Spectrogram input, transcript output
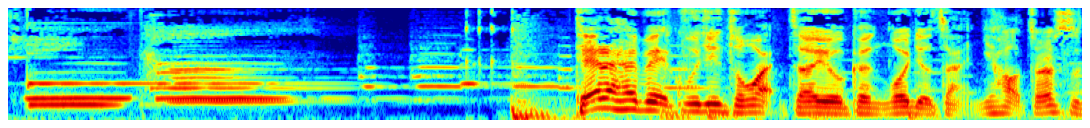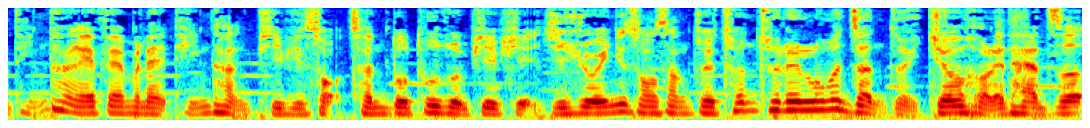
厅堂。天南海北，古今中外，只要有梗我就在。你好，这儿是厅堂 FM 的厅堂皮皮说，成都土著皮皮继续为你送上最纯粹的龙门阵，最酒后的谈资。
